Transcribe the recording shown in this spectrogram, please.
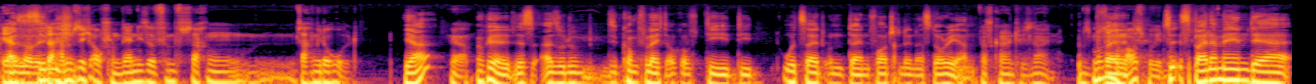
Ja, also aber da haben sich auch schon während dieser fünf Sachen, Sachen wiederholt. Ja? Ja. Okay, das, also du kommt vielleicht auch auf die, die Uhrzeit und deinen Fortschritt in der Story an. Das kann natürlich sein. Das muss Weil ich mal ausprobieren. Spider-Man, der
